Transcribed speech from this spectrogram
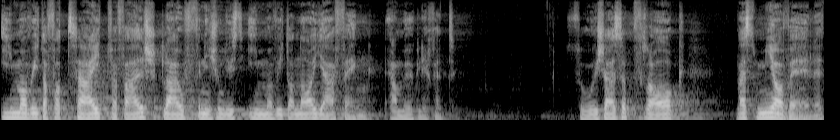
immer wieder verzeiht, was falsch gelaufen ist und uns immer wieder Neuanfänge ermöglicht. So ist also die Frage, was wir wählen.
